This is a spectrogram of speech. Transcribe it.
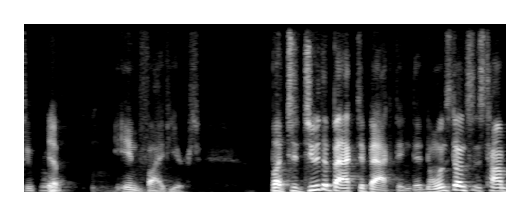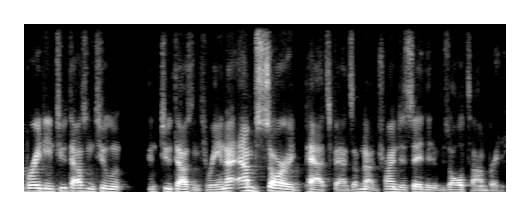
Super Bowl Yep. in five years. But to do the back-to-back thing that no one's done since Tom Brady in 2002 and 2003, and I, I'm sorry, Pats fans, I'm not trying to say that it was all Tom Brady.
